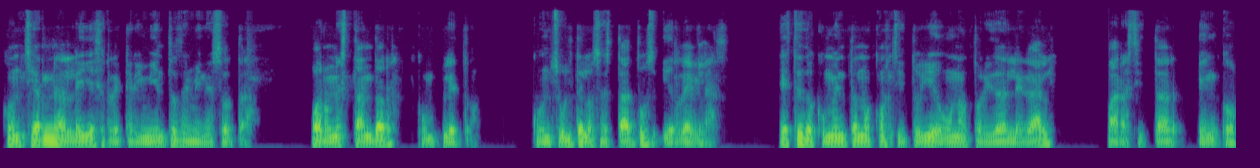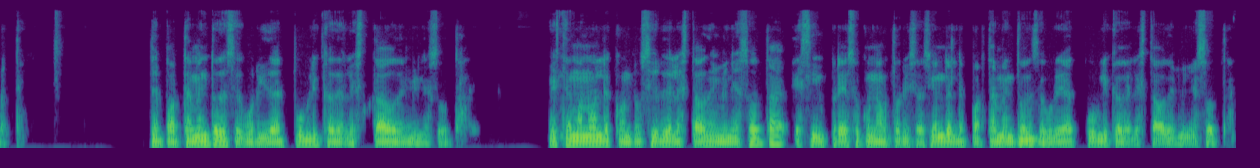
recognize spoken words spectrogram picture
concierne a leyes y requerimientos de Minnesota para un estándar completo. Consulte los estatus y reglas. Este documento no constituye una autoridad legal para citar en corte. Departamento de Seguridad Pública del Estado de Minnesota. Este manual de conducir del Estado de Minnesota es impreso con autorización del Departamento de Seguridad Pública del Estado de Minnesota.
